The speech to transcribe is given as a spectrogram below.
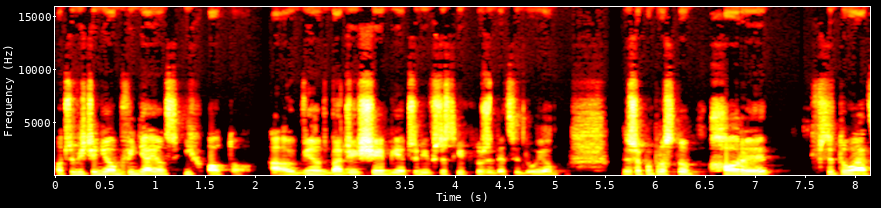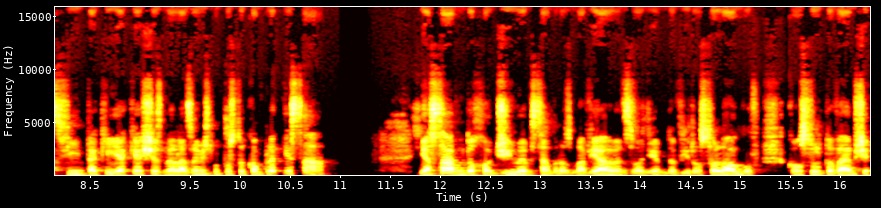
oczywiście nie obwiniając, obwiniając ich o to, a obwiniając bardziej siebie, czyli wszystkich, którzy decydują, że po prostu chory w sytuacji takiej, jak ja się znalazłem, jest po prostu kompletnie sam. Ja sam dochodziłem, sam rozmawiałem, dzwoniłem do wirusologów, konsultowałem się.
